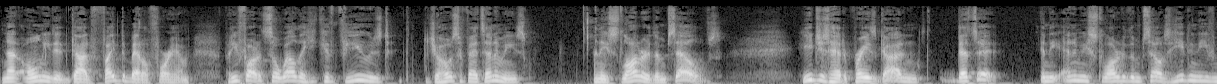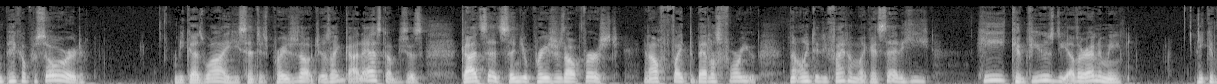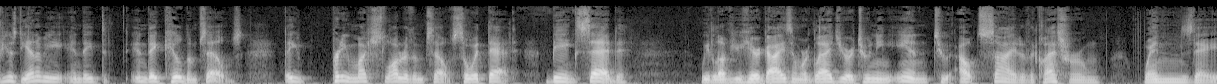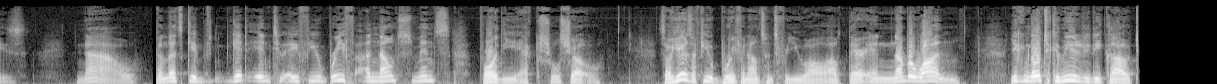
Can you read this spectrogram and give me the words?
Not only did God fight the battle for him, but he fought it so well that he confused Jehoshaphat's enemies and they slaughtered themselves. He just had to praise God, and that's it. And the enemy slaughtered themselves. He didn't even pick up a sword. Because why? He sent his praises out just like God asked him. He says, God said, send your praisers out first, and I'll fight the battles for you. Not only did he fight them, like I said, he he confused the other enemy. He confused the enemy, and they and they killed themselves. They pretty much slaughtered themselves. So with that being said, we love you here, guys, and we're glad you are tuning in to Outside of the Classroom Wednesdays. Now, and let's give get into a few brief announcements for the actual show. So here's a few brief announcements for you all out there. And number one, you can go to Community Cloud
